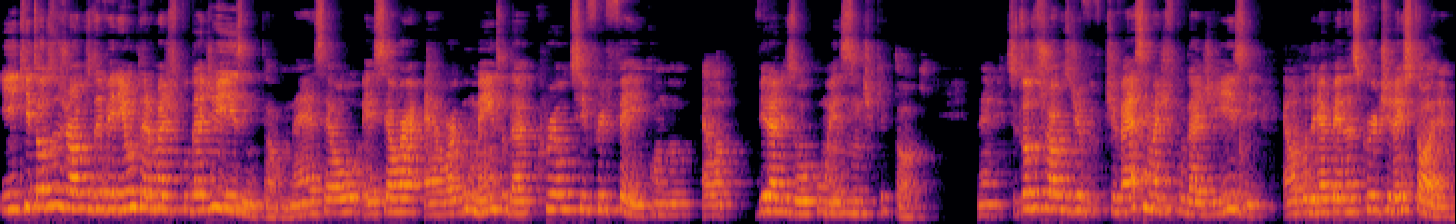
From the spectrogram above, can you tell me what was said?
E que todos os jogos deveriam ter uma dificuldade easy, então, né? Esse é o, esse é o, é o argumento da Cruelty Free Fay, quando ela viralizou com esse Uhum. TikTok. Né? Se todos os jogos tivessem uma dificuldade easy, ela poderia apenas curtir a história.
